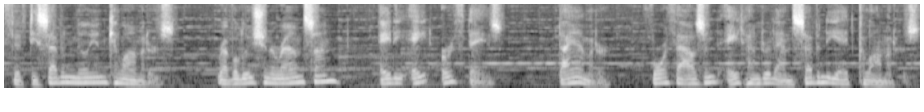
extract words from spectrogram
57 million kilometers. Revolution around Sun 88 Earth days. Diameter 4,878 kilometers.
